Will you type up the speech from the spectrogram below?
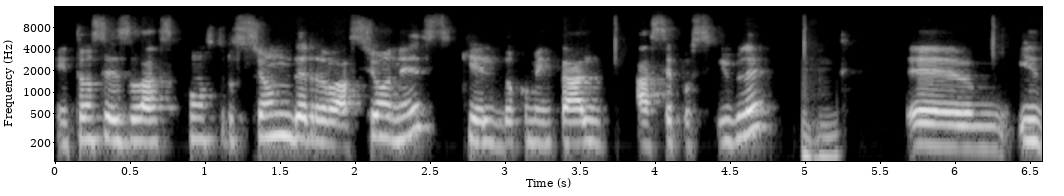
Entonces, la construcción de relaciones que el documental hace posible Ujú. eh, y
